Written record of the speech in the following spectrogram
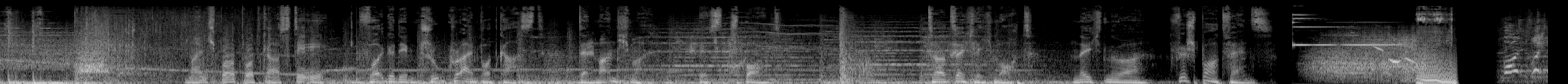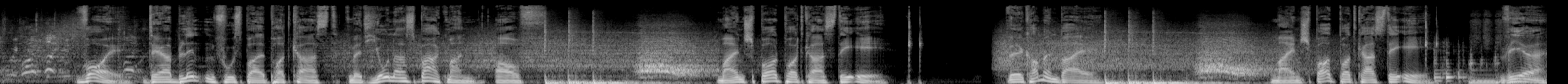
meinsportpodcast.de. Folge dem True Crime Podcast, denn manchmal ist Sport tatsächlich Mord. Nicht nur für Sportfans. Voy, der Blindenfußball-Podcast mit Jonas Barkmann auf meinsportpodcast.de. Willkommen bei meinsportpodcast.de. Wir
